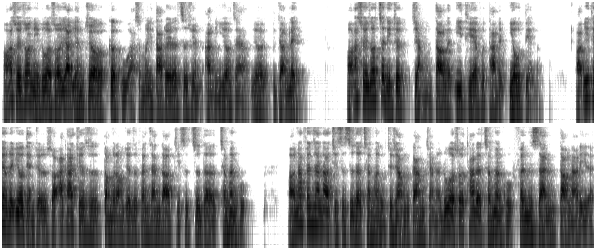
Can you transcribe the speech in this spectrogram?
啊，所以说你如果说要研究个股啊，什么一大堆的资讯啊，你又怎样，又比较累。哦啊，所以说这里就讲到了 ETF 它的优点了。啊，ETF 的优点就是说啊，它就是动不动就是分散到几十只的成分股。啊，那分散到几十只的成分股，就像我们刚刚讲的，如果说它的成分股分散到哪里了？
